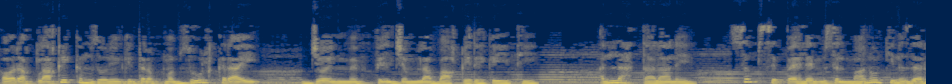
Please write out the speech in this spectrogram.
اور اخلاقی کمزوریوں کی طرف مبزول کرائی، جو ان میں فل جملہ باقی رہ گئی تھی۔ اللہ تعالیٰ نے سب سے پہلے مسلمانوں کی نظر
